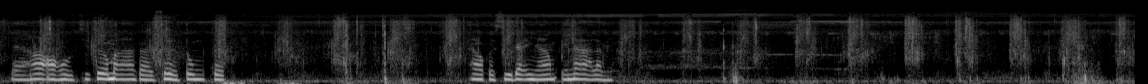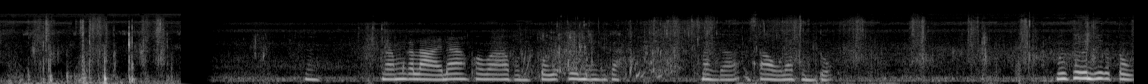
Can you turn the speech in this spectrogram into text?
แต่ถ้าเอาชิเกอร์มากะเซอร์ต้มกบเอากะสีได้ย่างไปหน้าล้วนี่อืมน้ำกระลายนะ เพราะว่าฝนตกให้มันกะมันก็เศร้าแล้วฝนตก เมื่อคืนที่ก็ตก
